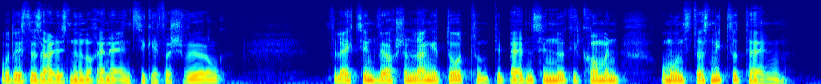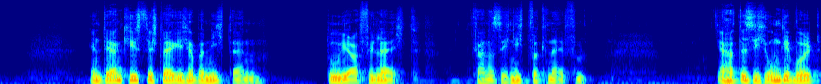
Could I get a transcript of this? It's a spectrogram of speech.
Oder ist das alles nur noch eine einzige Verschwörung? Vielleicht sind wir auch schon lange tot und die beiden sind nur gekommen, um uns das mitzuteilen. In deren Kiste steige ich aber nicht ein. Du ja, vielleicht. Kann er sich nicht verkneifen. Er hatte sich ungewollt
